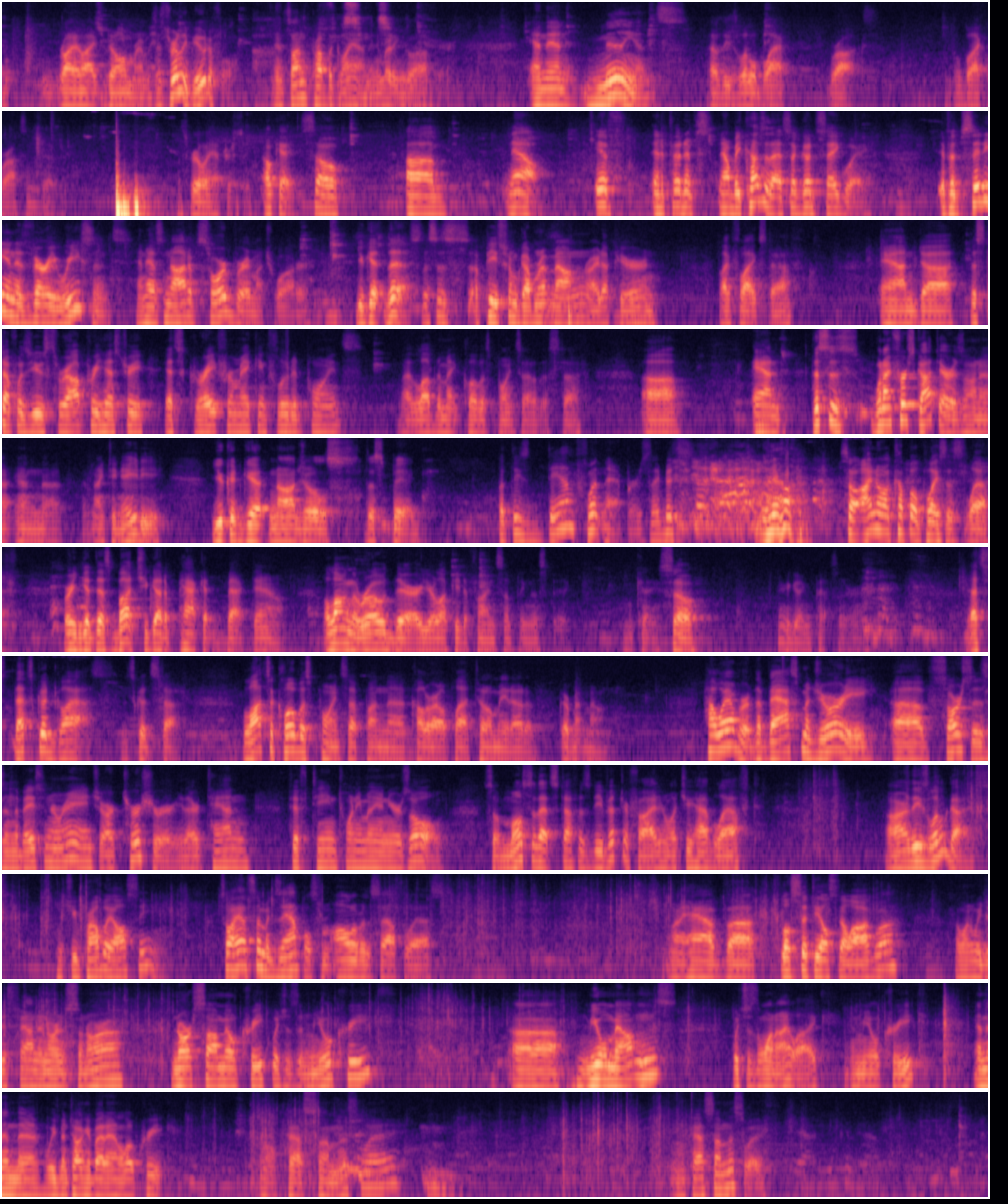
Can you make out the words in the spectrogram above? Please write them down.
rhyolite dome rims. It's really beautiful. And it's on public land. Anybody can go out there. And then millions of these little black rocks, little black rocks in the desert. It's really interesting. Okay, so um, now, if, and if now because of that, it's a good segue. If obsidian is very recent and has not absorbed very much water, you get this. This is a piece from Government Mountain right up here by Flagstaff. And uh, this stuff was used throughout prehistory. It's great for making fluted points. I love to make Clovis points out of this stuff. Uh, and this is, when I first got to Arizona in uh, 1980, you could get nodules this big. But these damn flint knappers, they've been, you know. So I know a couple of places left where you can get this, but you got to pack it back down. Along the road there, you're lucky to find something this big. Okay, so there you go. You can pass it around. That's that's good glass. It's good stuff. Lots of Clovis points up on the Colorado Plateau made out of Government Mountain. However, the vast majority of sources in the basin and range are tertiary. They're 10, 15, 20 million years old. So most of that stuff is devitrified, and what you have left are these little guys, which you've probably all seen. So I have some examples from all over the Southwest. I have uh, Los Sitios del Agua, the one we just found in northern Sonora. North Sawmill Creek, which is in Mule Creek. Uh, Mule Mountains, which is the one I like, in Mule Creek. And then the, we've been talking about Antelope Creek. I'll pass some this way. And pass some this way.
